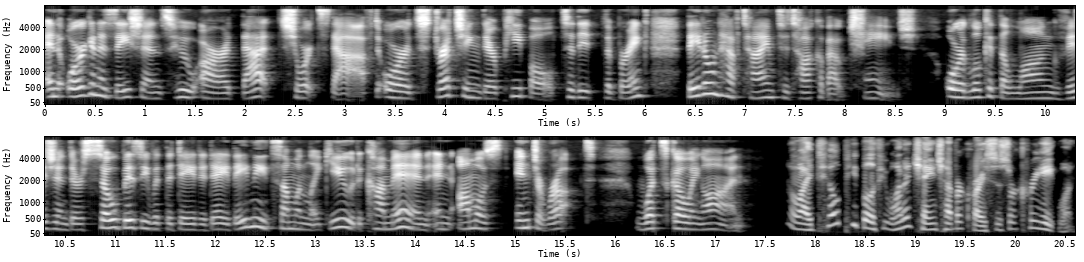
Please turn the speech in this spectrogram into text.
And organizations who are that short staffed or stretching their people to the, the brink, they don't have time to talk about change or look at the long vision. They're so busy with the day to day. They need someone like you to come in and almost interrupt what's going on no, I tell people if you want to change, have a crisis or create one.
